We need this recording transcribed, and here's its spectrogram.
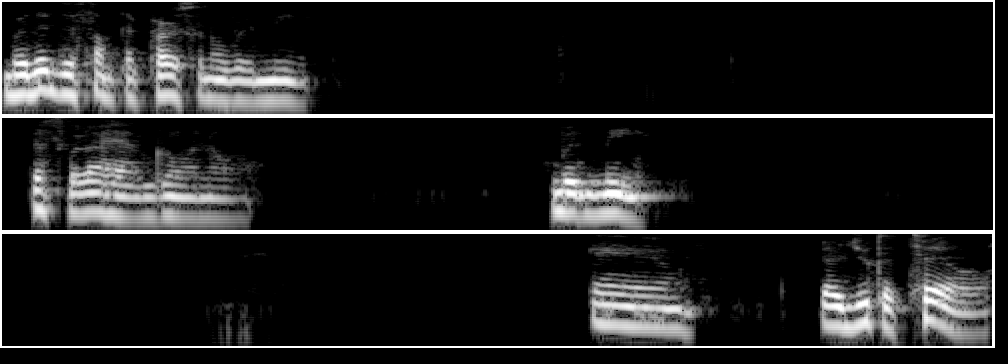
But it's just something personal with me. That's what I have going on with me. And as you could tell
